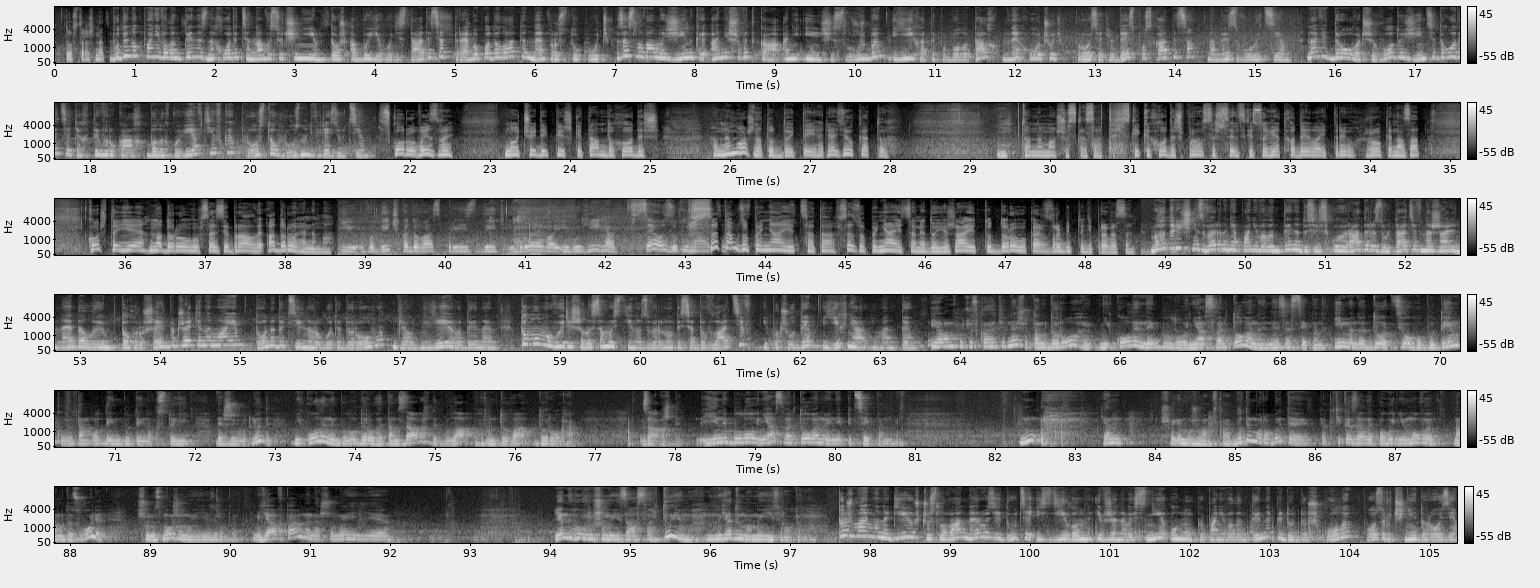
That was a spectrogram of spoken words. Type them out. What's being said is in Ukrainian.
то страшне. Будинок пані Валентини знаходиться на височині, тож, аби його дістатися, треба подолати непросту путь. За словами жінки, ані швидка, ані інші служби їхати по болотах не хочуть. Просять людей спускатися на низ вулиці. Навіть дрова чи воду жінці доводиться тягти в руках, бо легкові автівки просто грузнуть в грязюці. Скоро визви, ночі йди пішки, там доходиш. Не можна тут дойти, грязюка, то, то нема що сказати. Скільки ходиш, просиш, сільський совєт ходила і три роки назад. Кошти є на дорогу, все зібрали, а дороги нема. І водичка до вас приїздить, і дрова, і вугілля, все зупиняється. Все там зупиняється, та, все зупиняється, не доїжджають. Тут дорогу кажуть, зробіть тоді привеземо. Багаторічні звернення пані Валентини до сільської ради результатів, на жаль, не дали. То грошей в бюджеті немає, то недоцільно робити дорогу для однієї родини. Тому ми вирішили самостійно звернутися до владців і почути їхні аргументи. Я вам хочу сказати одне, що там дороги ніколи не було, ні асфальтованої, ні засипаної. Іменно до цього будинку, там один будинок стоїть, де живуть люди, ніколи не було дороги. Там завжди була ґрунтова дорога. Завжди. Її не було ні асфальтованої, ні підсипаної. Ну, я, що я можу вам сказати? Будемо робити, як ті казали, погодні умови нам дозволять, що ми зможемо її зробити. Я впевнена, що ми її. Я не говорю, що ми її заасфальтуємо, але я думаю, ми її зробимо. Тож маємо надію, що слова не розійдуться із ділом, і вже навесні онуки пані Валентини підуть до школи по зручній дорозі.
